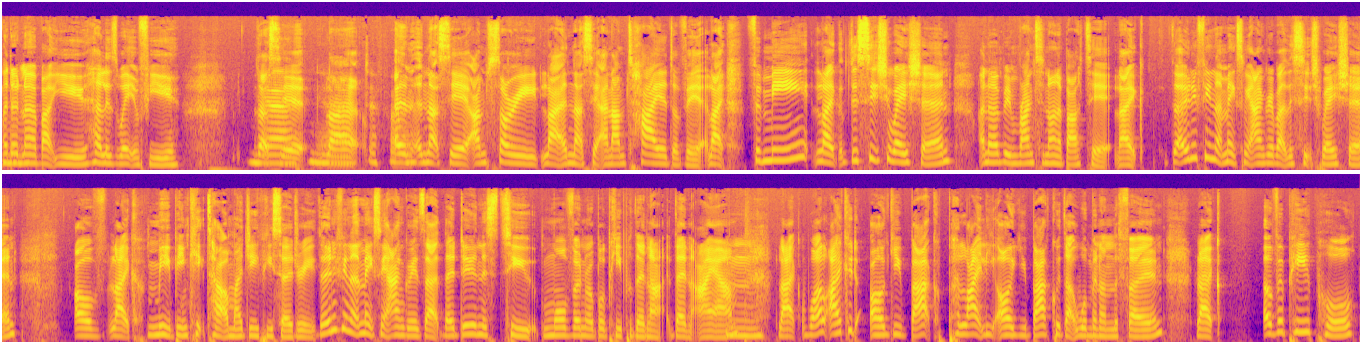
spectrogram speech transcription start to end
I don't know about you. Hell is waiting for you. That's Mm-hmm. Yeah, it. yeah, like, definitely. and, and that's it. I'm sorry. Like, and that's it. And I'm tired of it. Like, for me, like this situation, I know I've been ranting on about it. Like, the only thing that makes me angry about this situation of like me being kicked out of my GP surgery. The only thing that makes me angry is that they're doing this to more vulnerable people than I, than I am. Mm. Like, while I could argue back, politely argue back with that woman on the phone, like other people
